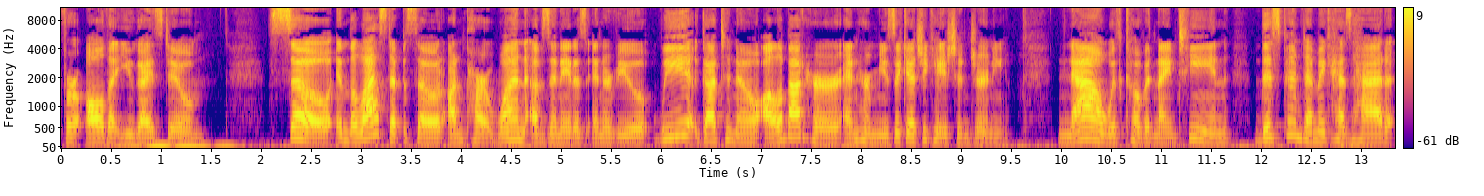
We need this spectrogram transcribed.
for all that you guys do. So, in the last episode on part one of Zeneda's interview, we got to know all about her and her music education journey. Now, with COVID 19, this pandemic has had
